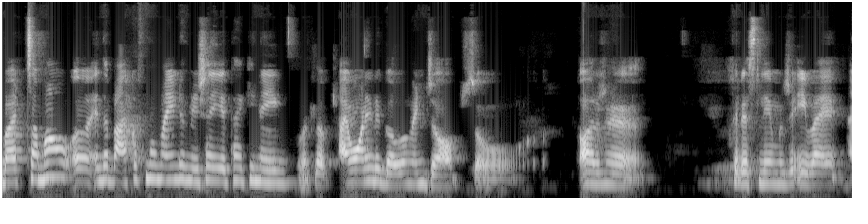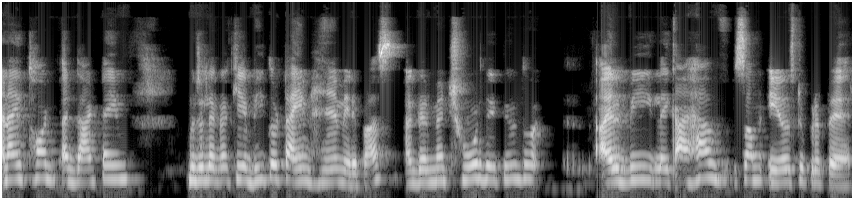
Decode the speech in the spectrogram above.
but somehow in the back of my mind हमेशा ये था कि नहीं मतलब I wanted a government job so और uh, फिर इसलिए मुझे EY and I thought at that time मुझे लगा कि अभी तो टाइम है मेरे पास। अगर मैं छोड़ देती हूँ तो I be like I have some years to prepare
